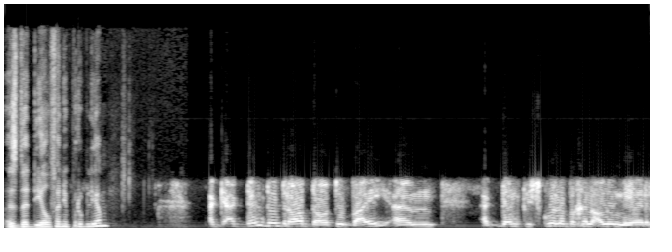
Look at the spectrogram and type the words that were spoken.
is dit deel van die probleem? Ek ek dink dit dra daartoe by. Ehm um, ek dink die skole begin al hoe meer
